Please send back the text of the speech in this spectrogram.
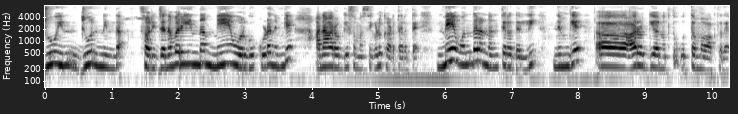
ಜೂನ್, ಜೂನ್ನಿಂದ ಸಾರಿ ಜನವರಿಯಿಂದ ಮೇವರೆಗೂ ಕೂಡ ನಿಮಗೆ ಅನಾರೋಗ್ಯ ಸಮಸ್ಯೆಗಳು ಕಾಡ್ತಾ ಇರುತ್ತೆ. ಮೇ ಒಂದರ ನಂತರದಲ್ಲಿ ನಿಮಗೆ ಆರೋಗ್ಯ ಅನ್ನೋದು ಉತ್ತಮವಾಗ್ತದೆ.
